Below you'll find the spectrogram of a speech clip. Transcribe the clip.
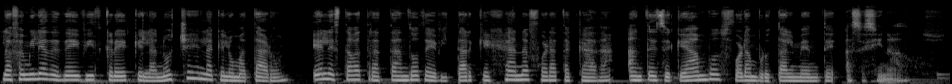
La familia de David cree que la noche en la que lo mataron, él estaba tratando de evitar que Hannah fuera atacada antes de que ambos fueran brutalmente asesinados.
